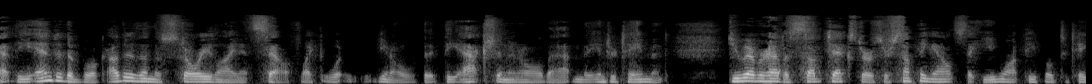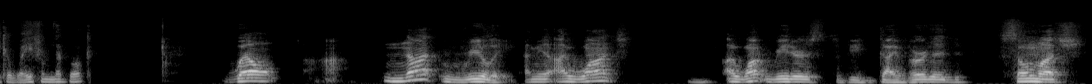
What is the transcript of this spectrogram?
at the end of the book, other than the storyline itself, like what you know, the the action and all that, and the entertainment, do you ever have a subtext, or is there something else that you want people to take away from the book? Well, not really. I mean, I want I want readers to be diverted so much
